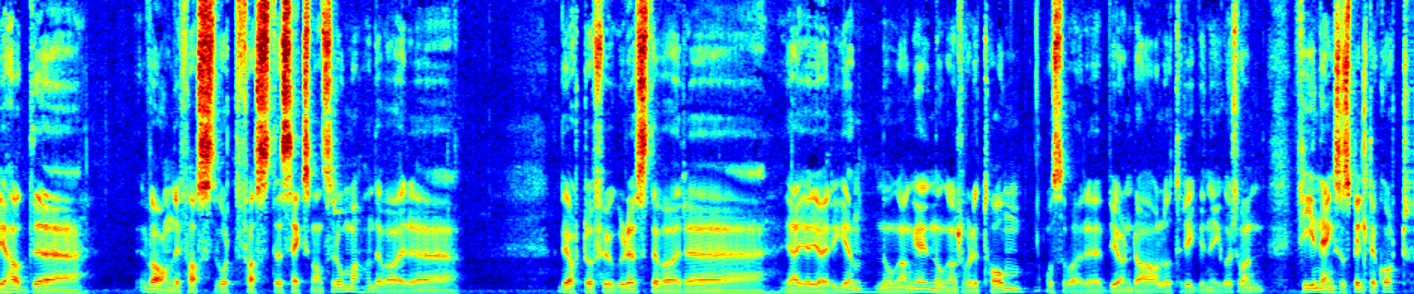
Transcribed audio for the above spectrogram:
vi hadde vanlig fast, vårt faste seksmannsrom. da. Det var uh, Bjarte og Fugles, det var uh, jeg og Jørgen noen ganger. Noen ganger så var det Tom, og så var det Bjørn Dahl og Trygve Nygaard. Så det var en fin gjeng som spilte kort.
